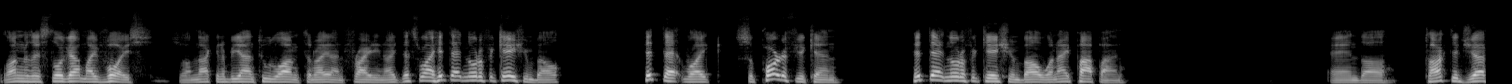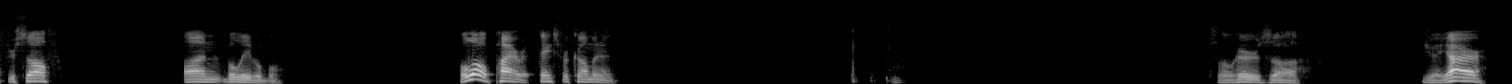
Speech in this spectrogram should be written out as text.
As long as I still got my voice. So I'm not going to be on too long tonight on Friday night. That's why I hit that notification bell. Hit that like, support if you can. Hit that notification bell when I pop on. And uh, talk to Jeff yourself. Unbelievable. Hello, Pirate. Thanks for coming in. So here's uh, JR,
